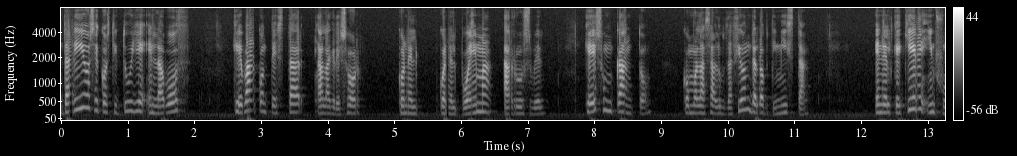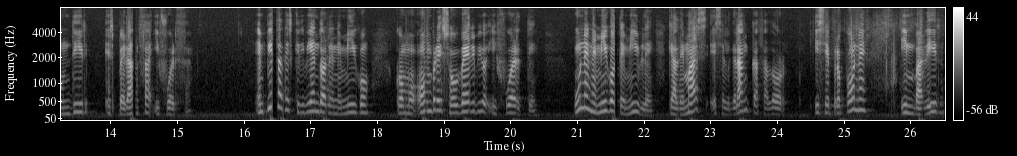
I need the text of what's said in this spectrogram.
Darío se constituye en la voz que va a contestar al agresor con el, con el poema a Roosevelt, que es un canto como la salutación del optimista en el que quiere infundir esperanza y fuerza. Empieza describiendo al enemigo como hombre soberbio y fuerte, un enemigo temible que además es el gran cazador y se propone invadir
